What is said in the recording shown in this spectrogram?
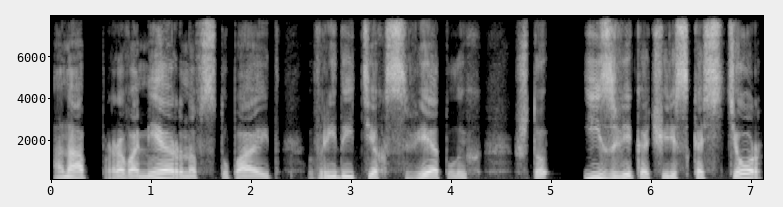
она правомерно вступает в ряды тех светлых, что извека через костер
